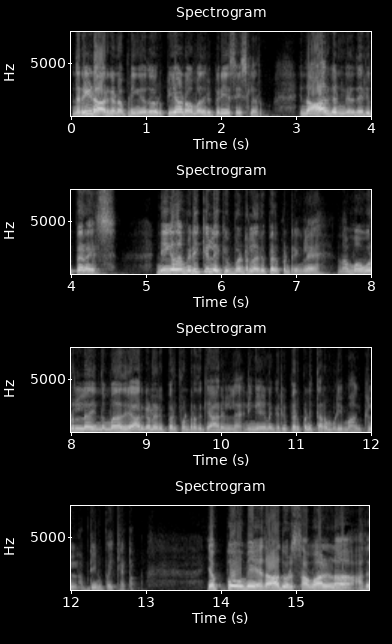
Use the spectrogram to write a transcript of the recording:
இந்த ரீட் ஆர்கன் அப்படிங்கிறது ஒரு பியானோ மாதிரி பெரிய சைஸில் இருக்கும். இந்த ஆர்கன்கிறது ரிப்பேர் ஆயிடுச்சு நீங்கள் தான் மெடிக்கல் எக்யூப்மெண்ட்டெல்லாம் ரிப்பேர் பண்ணுறீங்களே நம்ம ஊரில் இந்த மாதிரி யாருக்கான ரிப்பேர் பண்ணுறதுக்கு யாரும் இல்லை. நீங்கள் எனக்கு ரிப்பேர் பண்ணி தர முடியுமா அங்கிள் அப்படின்னு போய் கேட்டான். எப்போவுமே ஏதாவது ஒரு சவால்னால் அதை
